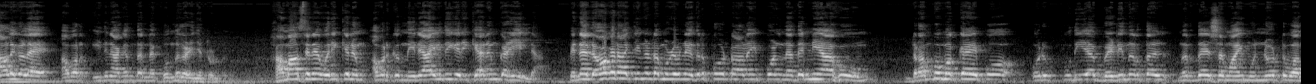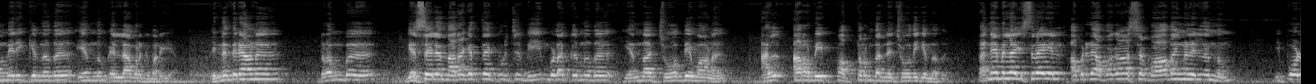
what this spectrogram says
ആളുകളെ അവർ ഇതിനകം തന്നെ കൊന്നു കഴിഞ്ഞിട്ടുണ്ട്. ഹമാസിനെ ഒരിക്കലും അവർക്ക് നിരായുധീകരിക്കാനും കഴിയില്ല. പിന്നെ ലോകരാജ്യങ്ങളുടെ മുഴുവൻ എതിർപ്പ് കൊണ്ടാണ് ഇപ്പോൾ നെതന്യാഹുവും ട്രംപുമൊക്കെ ഇപ്പോൾ ഒരു പുതിയ വെടിനിർത്തൽ നിർദ്ദേശമായി മുന്നോട്ട് വന്നിരിക്കുന്നത് എന്നും എല്ലാവർക്കും അറിയാം. പിന്നെന്തിനാണ് ട്രംപ് ഗസയിലെ നരകത്തെക്കുറിച്ച് വീമ്പിളക്കുന്നത് എന്ന ചോദ്യമാണ് അൽ അറബി പത്രം തന്നെ ചോദിക്കുന്നത്. തന്നെയുമല്ല ഇസ്രായേൽ അവരുടെ അവകാശവാദങ്ങളിൽ നിന്നും ഇപ്പോൾ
